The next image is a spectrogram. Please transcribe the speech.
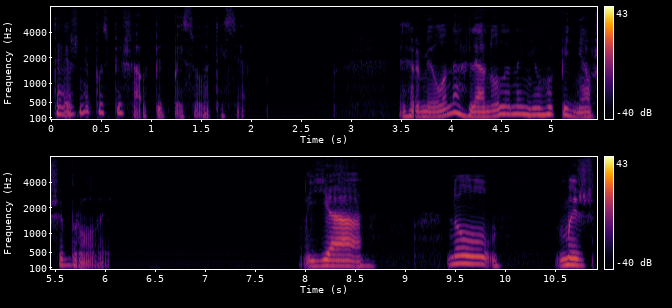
теж не поспішав підписуватися. Герміона глянула на нього, піднявши брови. Я. Ну, ми ж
